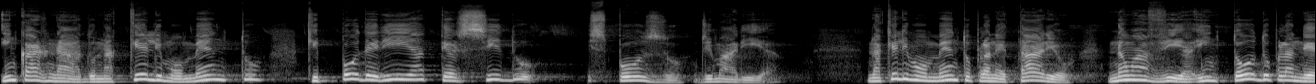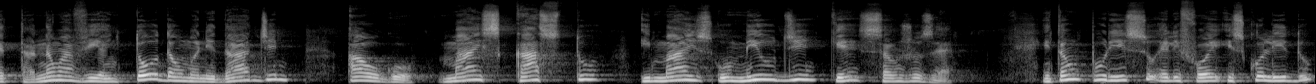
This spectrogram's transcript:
encarnado naquele momento que poderia ter sido esposo de Maria. Naquele momento planetário, não havia em todo o planeta, não havia em toda a humanidade algo mais casto e mais humilde que São José. Então, por isso, ele foi escolhido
